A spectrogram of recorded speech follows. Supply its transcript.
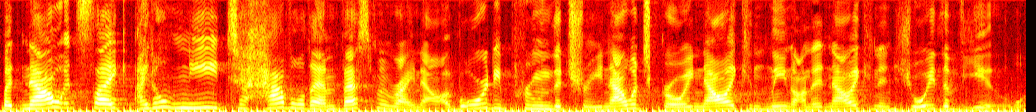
But now it's like, I don't need to have all that investment right now. I've already pruned the tree. Now it's growing. Now I can lean on it. Now I can enjoy the view.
